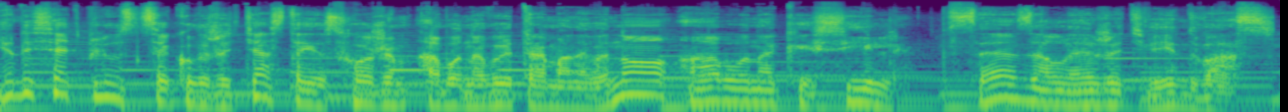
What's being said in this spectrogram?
50 плюс це коли життя стає схожим або на витримане вино, або на кисіль. Все залежить від вас.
